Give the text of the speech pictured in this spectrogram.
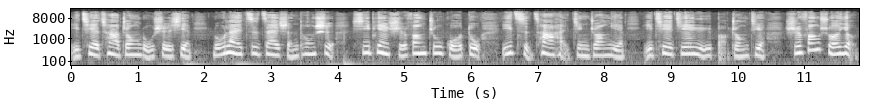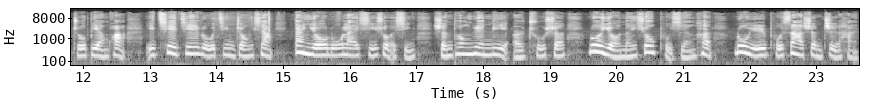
一切刹中如是现。如来自在神通事，悉遍十方诸国度，以此刹海尽庄严，一切皆于宝中见。十方所有诸变化，一切皆如镜中相。但由如来习所行，神通愿力而出生。若有能修普贤恨，入于菩萨圣智海，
